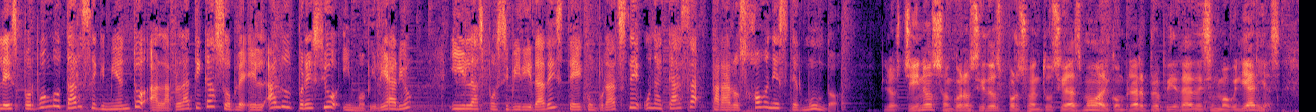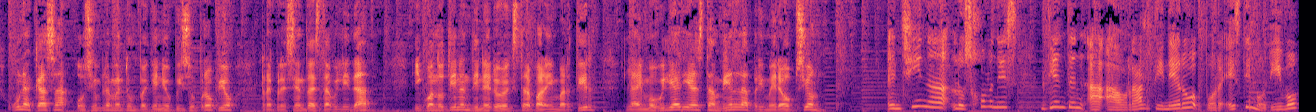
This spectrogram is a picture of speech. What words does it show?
Les propongo dar seguimiento a la plática sobre el alto precio inmobiliario y las posibilidades de comprarse una casa para los jóvenes del mundo. Los chinos son conocidos por su entusiasmo al comprar propiedades inmobiliarias. Una casa o simplemente un pequeño piso propio representa estabilidad y cuando tienen dinero extra para invertir, la inmobiliaria es también la primera opción. En China, los jóvenes tienden a ahorrar dinero por este motivo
